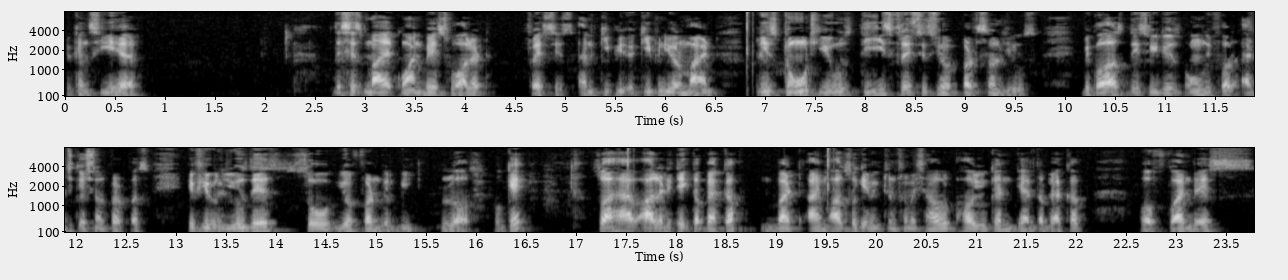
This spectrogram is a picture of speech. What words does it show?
you can see here. This is my coinbase wallet phrases and keep you keep in your mind please don't use these phrases your personal use because this video is only for educational purpose. If you will use this so your fund will be lost okay? So i have already take the backup but i'm also giving to information how, how you can get the backup of coinbase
